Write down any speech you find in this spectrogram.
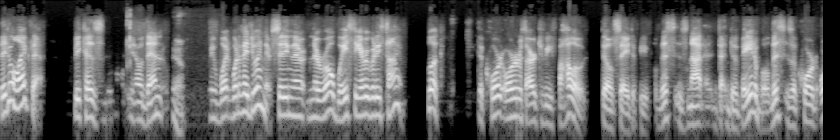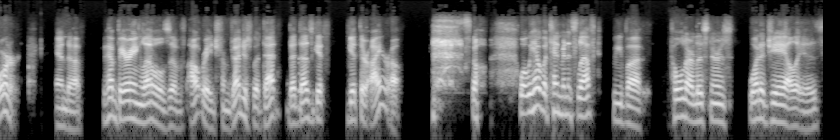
They don't like that because you know then. Yeah. I mean, what what are they doing there? Sitting there in their robe, wasting everybody's time. Look, the court orders are to be followed. They'll say to people, "This is not d- debatable. This is a court order," and uh, we have varying levels of outrage from judges, but that that does get get their ire up. so, well, we have about 10 minutes left. We've uh, told our listeners what a GAL is.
